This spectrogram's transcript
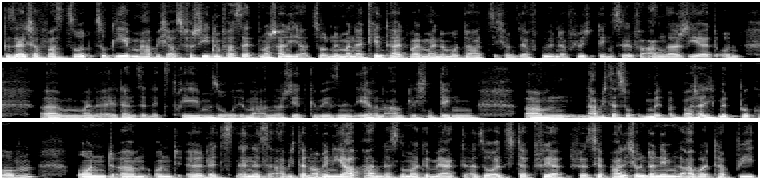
Gesellschaft was zurückzugeben, habe ich aus verschiedenen Facetten. Wahrscheinlich also in meiner Kindheit, weil meine Mutter hat sich schon sehr früh in der Flüchtlingshilfe engagiert und ähm, meine Eltern sind extrem so immer engagiert gewesen in ehrenamtlichen Dingen. Ähm, habe ich das so mit, wahrscheinlich mitbekommen. Und, ähm, und äh, letzten Endes habe ich dann auch in Japan das nochmal gemerkt, also als ich dort für, für das japanische Unternehmen gearbeitet habe, wie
